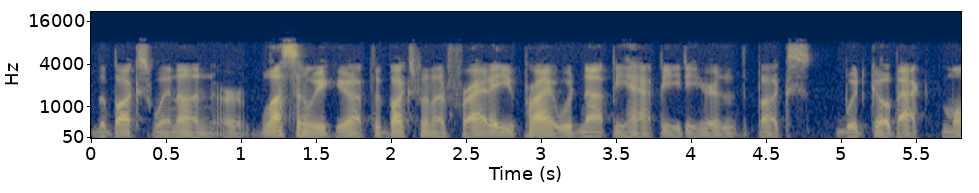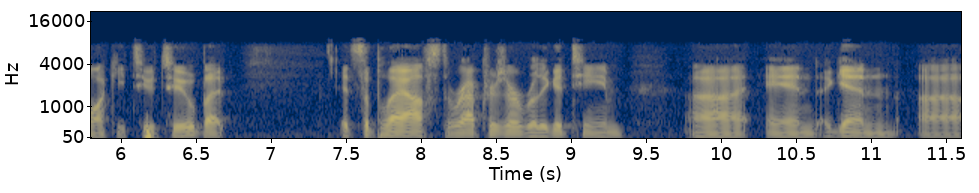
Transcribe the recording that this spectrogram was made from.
the Bucks win on, or less than a week ago after the Bucks win on Friday, you probably would not be happy to hear that the Bucks would go back Milwaukee 2-2. But it's the playoffs. The Raptors are a really good team, uh, and again, uh,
